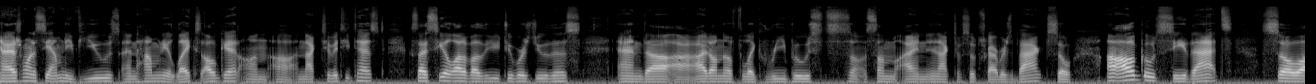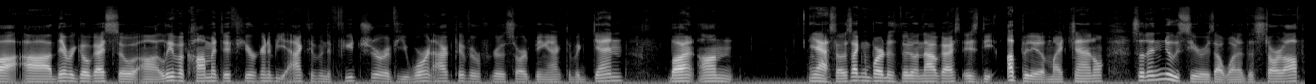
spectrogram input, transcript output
I just want to see how many views and how many likes I'll get on uh, an activity test because I see a lot of other YouTubers do this, and uh, I don't know if like reboosts some inactive subscribers back. So uh, I'll go see that. So uh, uh, there we go, guys. So uh, leave a comment if you're gonna be active in the future, if you weren't active, or if you're gonna start being active again. But um yeah, so the second part of this video now, guys, is the update of my channel. So the new series I wanted to start off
